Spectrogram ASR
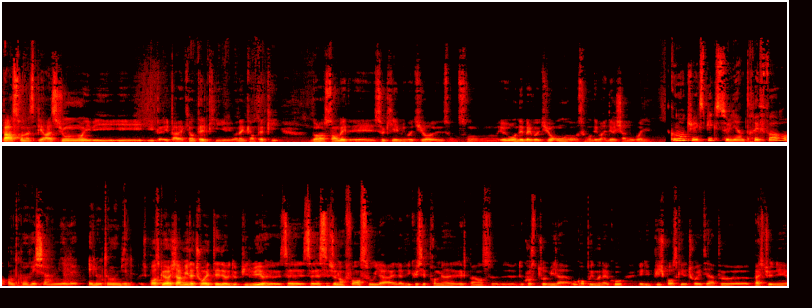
par son inspiration et, et, par la clientèle qui, on a une clientèle qui, dans l'ensemble, et, ceux qui aiment les voitures euh, sont, sont, ont des belles voitures, ont souvent des, des Richard Mille Comment tu expliques ce lien très fort entre Richard Mille et l'automobile? Je pense que Richard Mille a toujours été, depuis lui, sa jeune enfance, où il a, il a vécu ses premières expériences de, de course automobile au Grand Prix de Monaco, et depuis, je pense qu'il a toujours été un peu passionné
